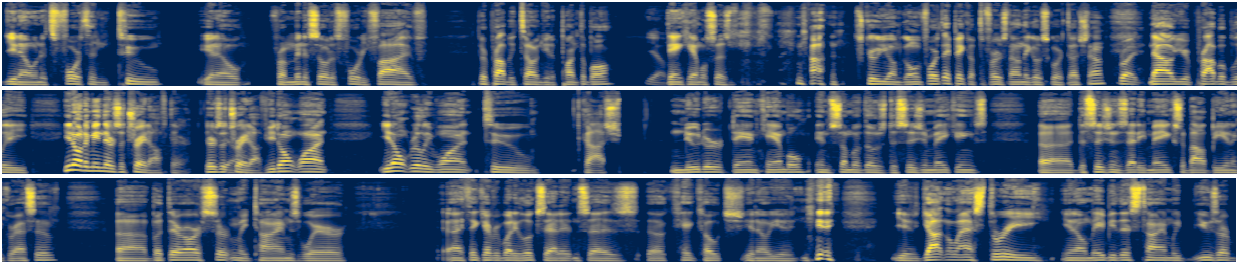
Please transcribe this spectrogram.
you know, and it's fourth and two, you know, from Minnesota's forty-five, they're probably telling you to punt the ball. Yeah. Dan Campbell says, "Screw you, I'm going for it." They pick up the first down, they go score a touchdown. Right now, you're probably, you know what I mean. There's a trade off there. There's a yeah. trade off. You don't want, you don't really want to, gosh, neuter Dan Campbell in some of those decision makings, uh, decisions that he makes about being aggressive. Uh, but there are certainly times where I think everybody looks at it and says, "Okay, coach, you know you." you've gotten the last three. You know, maybe this time we use our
